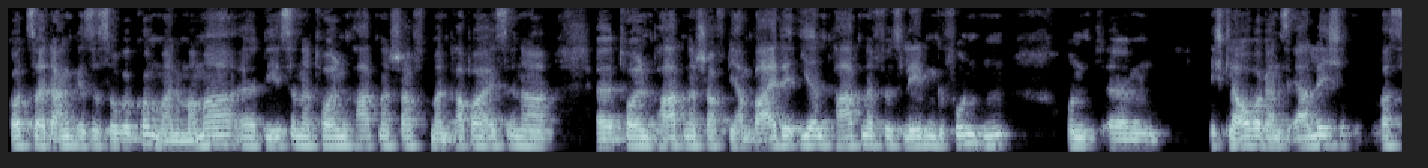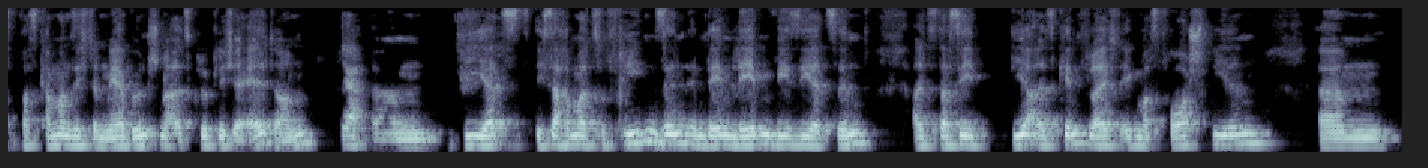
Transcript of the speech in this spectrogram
Gott sei Dank ist es so gekommen. Meine Mama, äh, die ist in einer tollen Partnerschaft, mein Papa ist in einer äh, tollen Partnerschaft. Die haben beide ihren Partner fürs Leben gefunden. Und ähm, ich glaube ganz ehrlich, was, was kann man sich denn mehr wünschen als glückliche Eltern, ja. ähm, die jetzt, ich sage mal, zufrieden sind in dem Leben, wie sie jetzt sind, als dass sie dir als Kind vielleicht irgendwas vorspielen, ähm,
